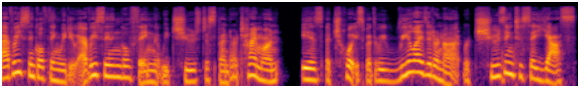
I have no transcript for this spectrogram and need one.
every single thing we do, every single thing that we choose to spend our time on is a choice. Whether we realize it or not, we're choosing to say yes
